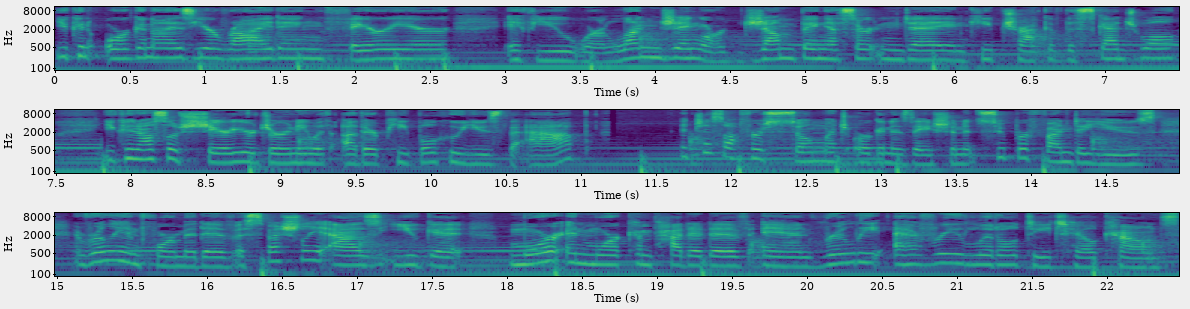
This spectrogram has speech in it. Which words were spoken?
You can organize your riding, farrier, if you were lunging or jumping a certain day and keep track of the schedule. You can also share your journey with other people who use the app. It just offers so much organization. It's super fun to use and really informative, especially as you get more and more competitive and really every little detail counts.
